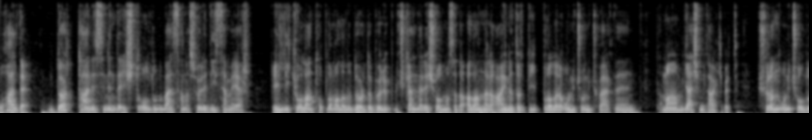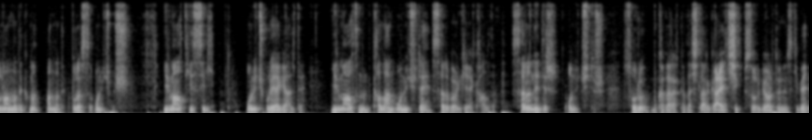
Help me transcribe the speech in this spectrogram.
o halde 4 tanesinin de eşit olduğunu ben sana söylediysem eğer 52 olan toplam alanı 4'e bölüp üçgenler eşit olmasa da alanları aynıdır deyip buralara 13 13 verdin. Tamam gel şimdi takip et. Şuranın 13 olduğunu anladık mı? Anladık. Burası 13'müş. 26'yı sil. 13 buraya geldi. 26'nın kalan 13'ü de sarı bölgeye kaldı. Sarı nedir? 13'tür. Soru bu kadar arkadaşlar. Gayet şık bir soru gördüğünüz gibi.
